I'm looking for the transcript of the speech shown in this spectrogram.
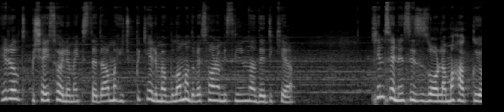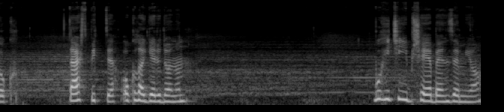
Harold bir şey söylemek istedi ama hiçbir kelime bulamadı ve sonra Missilina dedi ki Kimsenin sizi zorlama hakkı yok. Ders bitti. Okula geri dönün. Bu hiç iyi bir şeye benzemiyor.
